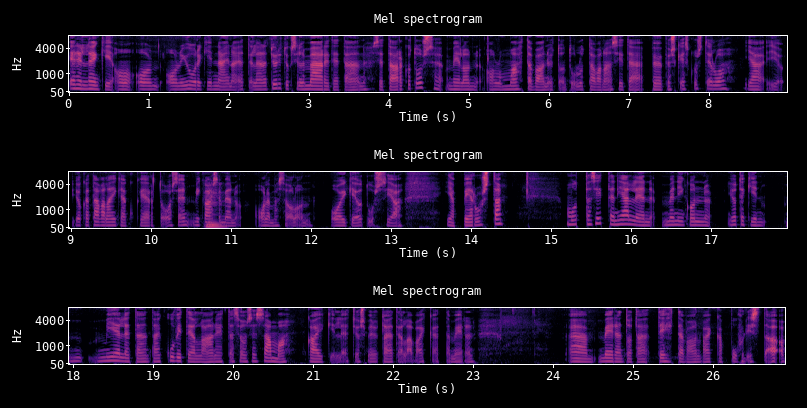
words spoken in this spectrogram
edelleenkin on, on, on juurikin näin ajatellen, että yrityksille määritetään se tarkoitus. Meillä on ollut mahtavaa, nyt on tullut tavallaan sitä pööpöskeskustelua, ja, joka tavallaan ikään kuin kertoo sen, mikä on mm. se meidän olemassaolon oikeutus ja, ja perusta. Mutta sitten jälleen me niin jotenkin mielletään tai kuvitellaan, että se on se sama kaikille. Että jos me nyt ajatellaan vaikka, että meidän – meidän tota tehtävä on vaikka puhdistaa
